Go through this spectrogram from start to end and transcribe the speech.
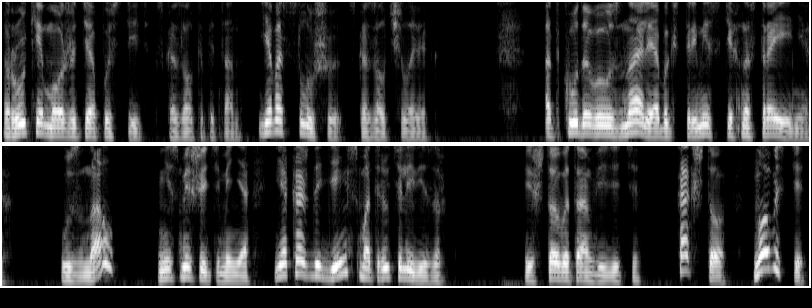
«Руки можете опустить», — сказал капитан. «Я вас слушаю», — сказал человек. Откуда вы узнали об экстремистских настроениях? Узнал? Не смешите меня. Я каждый день смотрю телевизор. И что вы там видите? Как что? Новости?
